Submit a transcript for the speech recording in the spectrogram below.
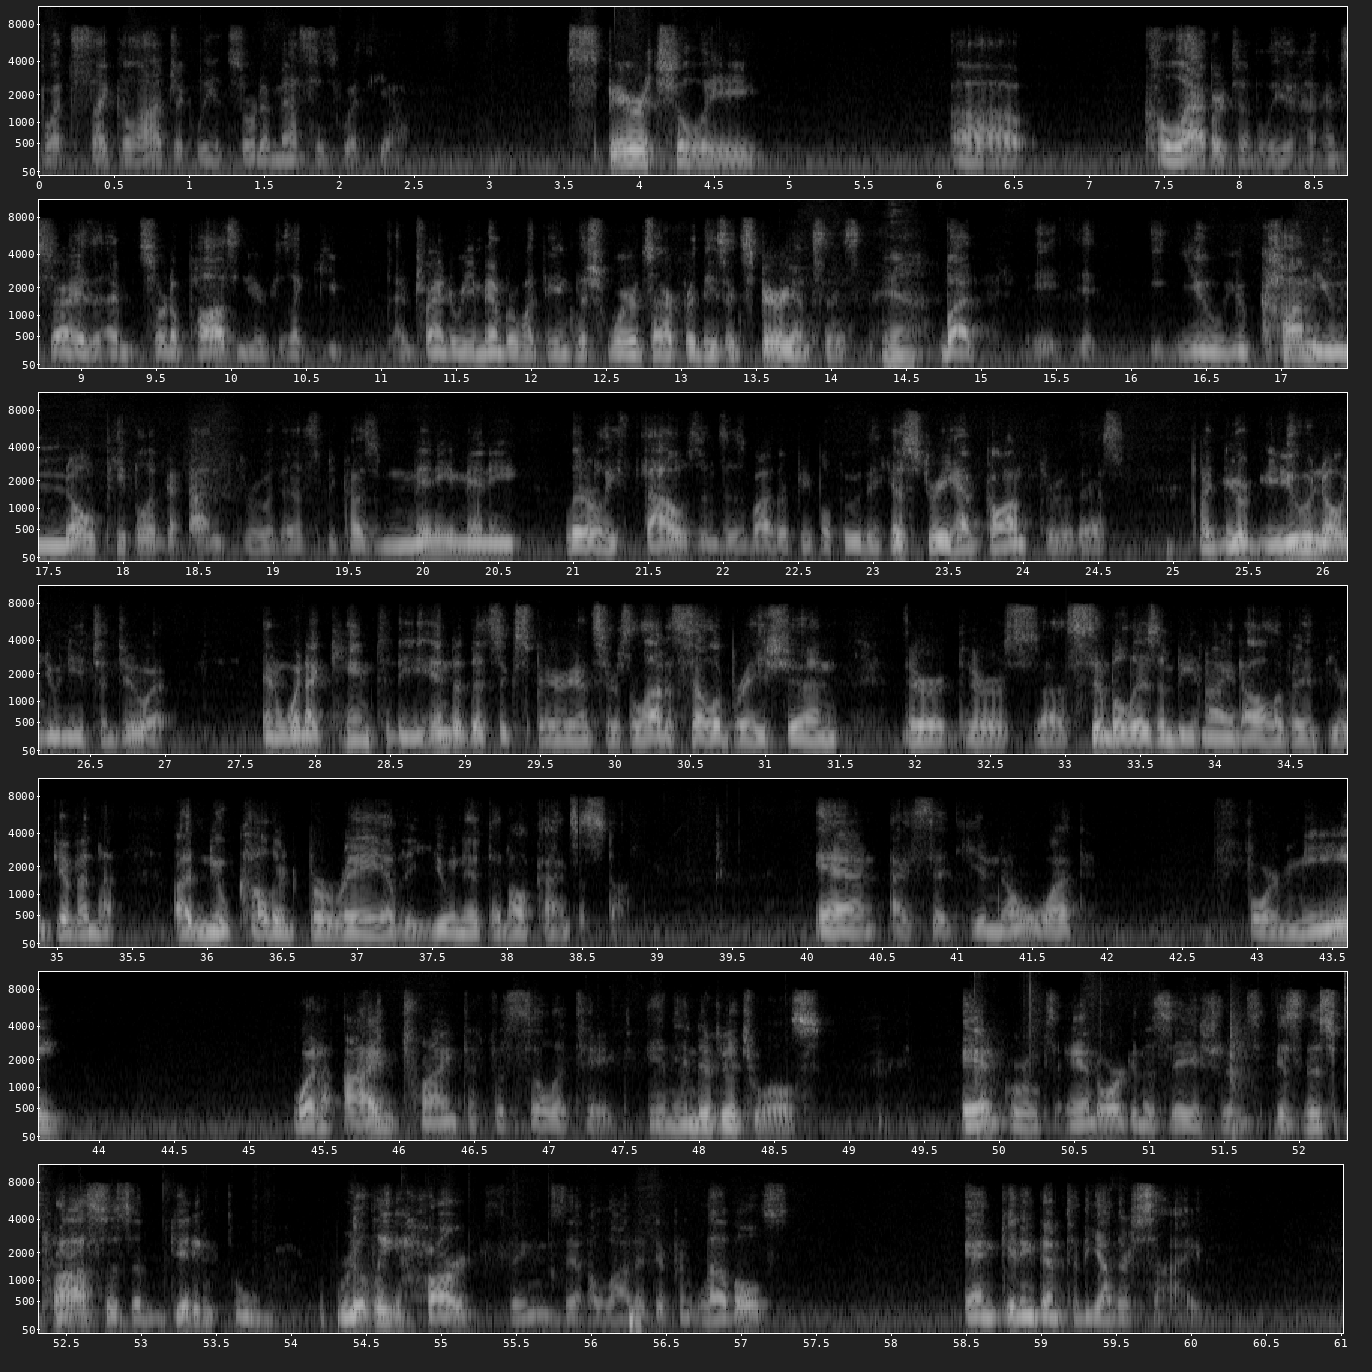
but psychologically it sort of messes with you spiritually uh, collaboratively i'm sorry i'm sort of pausing here because i keep i'm trying to remember what the english words are for these experiences. Yeah. But it, you you come you know people have gotten through this because many many literally thousands of other people through the history have gone through this but you you know you need to do it. And when i came to the end of this experience there's a lot of celebration. There there's uh, symbolism behind all of it. You're given a, a new colored beret of the unit and all kinds of stuff and i said you know what for me what I'm trying to facilitate in individuals and groups and organizations is this process of getting through really hard things at a lot of different levels and getting them to the other side.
